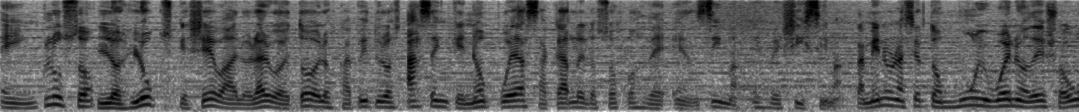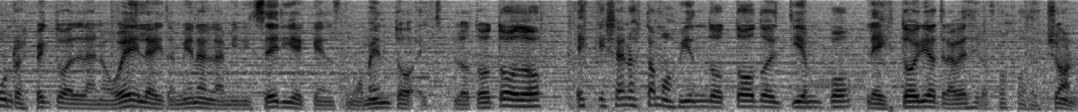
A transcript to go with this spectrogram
e incluso los looks que lleva a lo largo de todos los capítulos hacen que no pueda sacarle los ojos de encima. Es bellísima. También un acierto muy bueno de Shogun respecto a la novela y también a la miniserie que en su momento explotó todo, es que ya no estamos viendo todo el tiempo la historia a través de los ojos de John.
